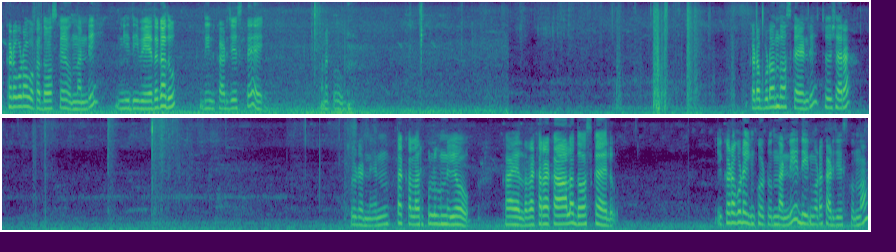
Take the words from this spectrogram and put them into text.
ఇక్కడ కూడా ఒక దోసకాయ ఉందండి. ఇది ఎదగదు దీన్ని కట్ చేస్తే మనకు ఇక్కడ బుడన్ దోసకాయ అండి చూసారా చూడండి ఎంత కలర్ఫుల్గా ఉన్నాయో కాయలు రకరకాల దోసకాయలు. ఇక్కడ కూడా ఇంకోటి ఉందండి దీన్ని కూడా కట్ చేసుకుందాం.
